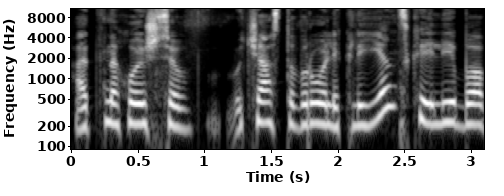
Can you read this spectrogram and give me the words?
а ты находишься в, часто в роли клиентской, либо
